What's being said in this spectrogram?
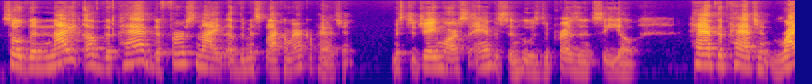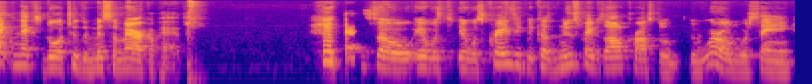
So the night of the pad, the first night of the Miss Black America pageant, Mr. J. Morris Anderson, who is the president CEO, had the pageant right next door to the Miss America pageant. Hmm. and so it was it was crazy because newspapers all across the, the world were saying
